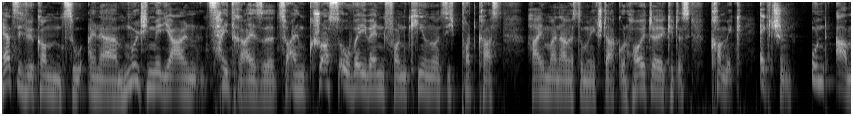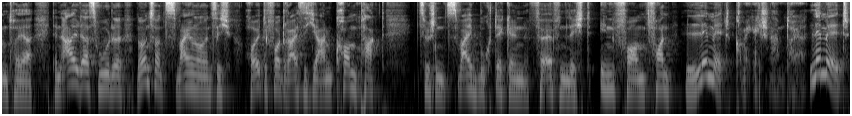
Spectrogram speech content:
Herzlich willkommen zu einer multimedialen Zeitreise, zu einem Crossover-Event von Kino90 Podcast. Hi, mein Name ist Dominik Stark und heute gibt es Comic, Action und Abenteuer. Denn all das wurde 1992, heute vor 30 Jahren, kompakt zwischen zwei Buchdeckeln veröffentlicht in Form von Limit. Comic, Action, Abenteuer. Limit!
